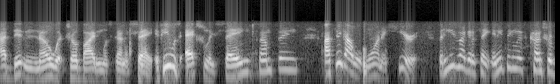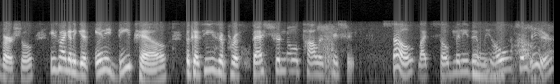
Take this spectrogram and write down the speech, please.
I didn't know what Joe Biden was going to say. If he was actually saying something, I think I would want to hear it. But he's not going to say anything that's controversial. He's not going to give any detail because he's a professional politician. So, like so many that we mm-hmm. hold so dear,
